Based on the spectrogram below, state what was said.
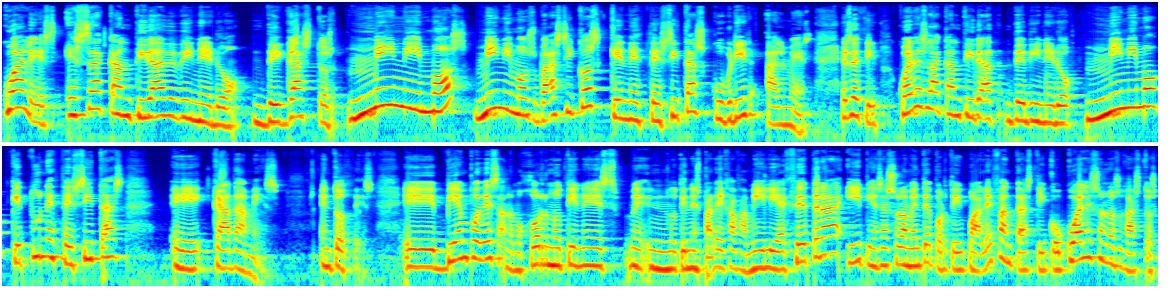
¿cuál es esa cantidad de dinero de gastos mínimos, mínimos básicos que necesitas cubrir al mes? Es decir, ¿cuál es la cantidad de dinero mínimo que tú necesitas eh, cada mes? Entonces, eh, bien puedes, a lo mejor no tienes, no tienes pareja, familia, etcétera, y piensas solamente por ti, vale, fantástico, ¿cuáles son los gastos?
